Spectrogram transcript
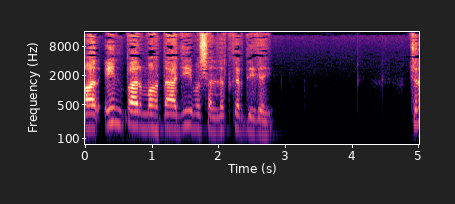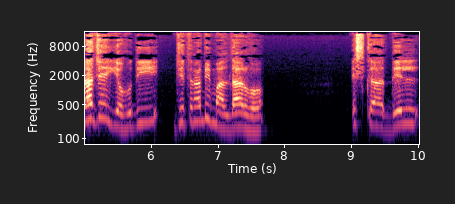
और इन पर मोहताजी मुसलत कर दी गई। चुनाचे यहूदी जितना भी मालदार हो, इसका दिल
